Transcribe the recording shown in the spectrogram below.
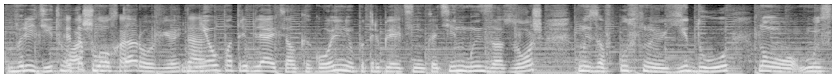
вредит Это вашему плохо. здоровью. Да. Не употребляйте алкоголь, не употребляйте никотин. Мы за ЗОЖ, мы за вкусную еду. Ну, мы в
